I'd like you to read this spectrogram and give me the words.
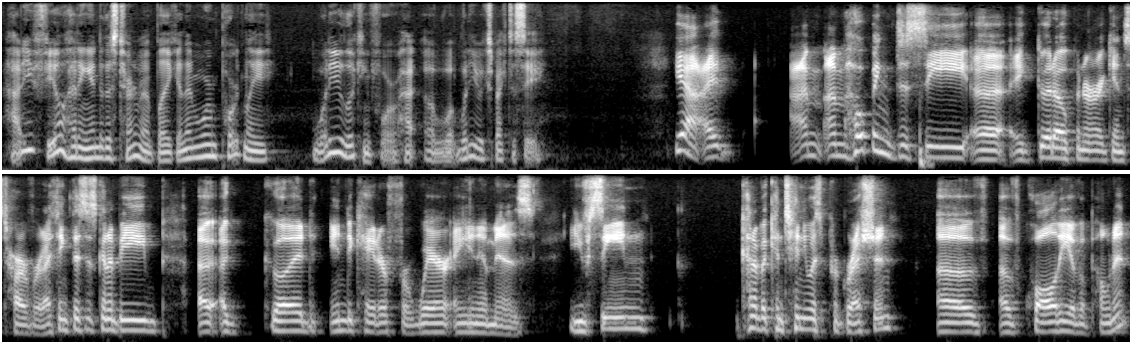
How do you feel heading into this tournament, Blake? And then, more importantly, what are you looking for? How, uh, what, what do you expect to see? Yeah, I I'm I'm hoping to see a, a, good opener against Harvard. I think this is going to be a, a, good indicator for where A and M is. You've seen kind of a continuous progression of of quality of opponent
